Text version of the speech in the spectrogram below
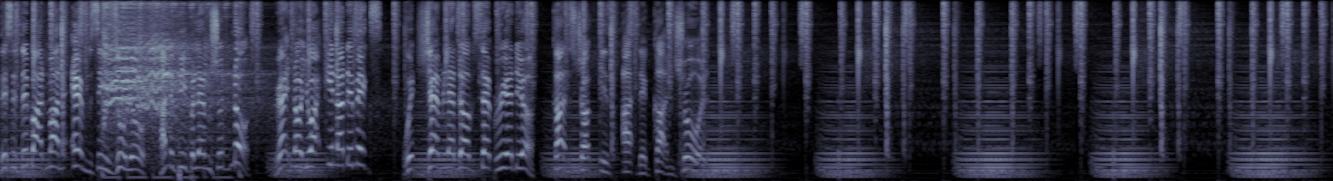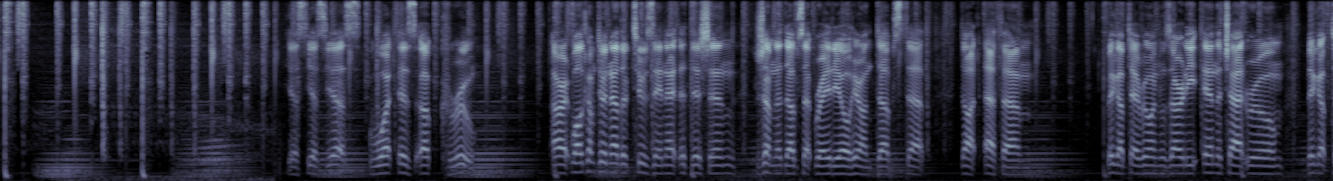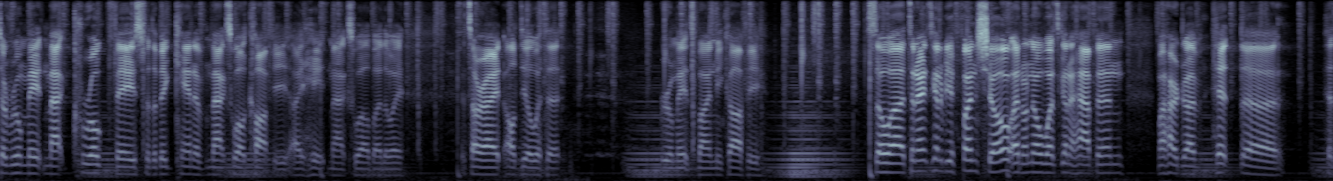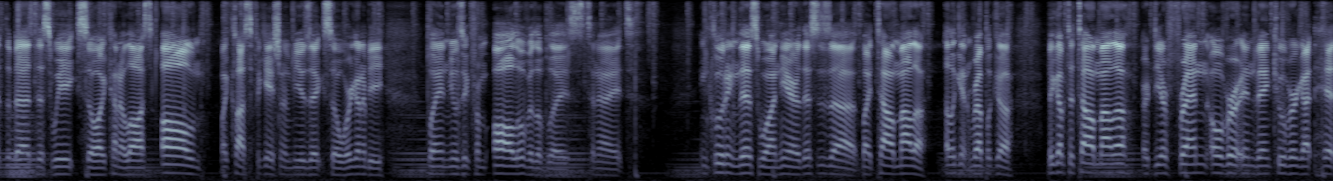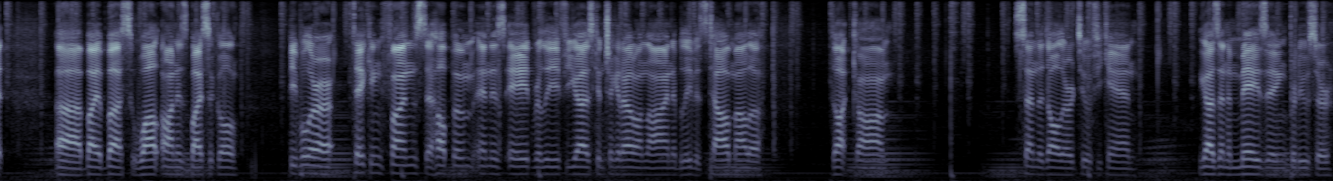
This is the bad man MC Zulu, and the people them should know. Right now you are in the mix with JaimeLeDubstep Radio. Construct is at the control. Yes, yes, yes. What is up, crew? All right, welcome to another Tuesday night edition, JaimeLeDubstep Radio here on dubstep.fm. Big up to everyone who's already in the chat room. Big up to roommate Matt Croakface for the big can of Maxwell coffee. I hate Maxwell, by the way. It's all right, I'll deal with it. Roommates buying me coffee. So uh, tonight's gonna be a fun show. I don't know what's gonna happen. My hard drive hit the hit the bed this week, so I kind of lost all my classification of music. So we're gonna be playing music from all over the place tonight, including this one here. This is uh, by Taal Mala, Elegant Replica. Big up to Taal Mala, our dear friend over in Vancouver, got hit uh, by a bus while on his bicycle. People are taking funds to help him in his aid relief. You guys can check it out online. I believe it's taalmala.com send a dollar or two if you can. You guy's an amazing producer.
